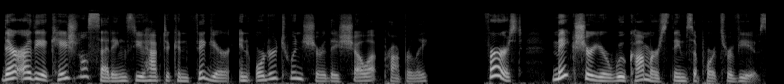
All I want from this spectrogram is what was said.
there are the occasional settings you have to configure in order to ensure they show up properly. First, make sure your WooCommerce theme supports reviews.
